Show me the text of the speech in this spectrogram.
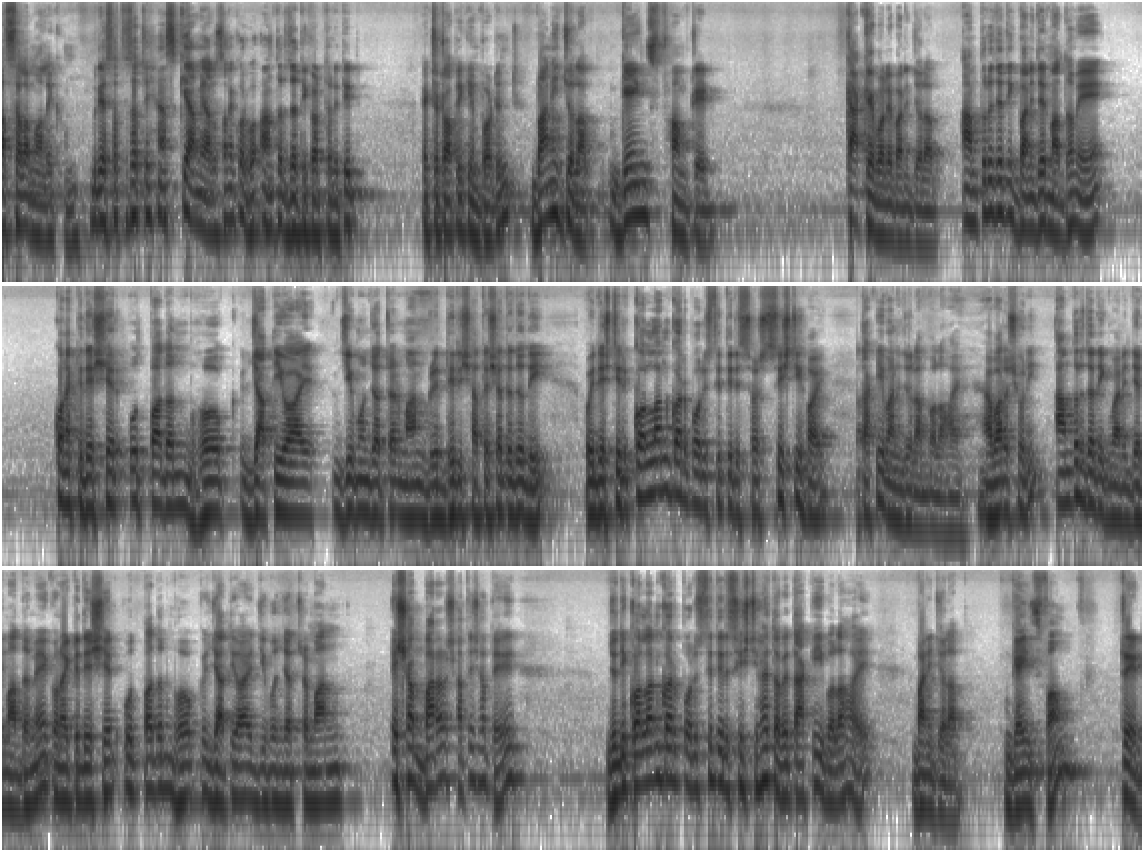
আসসালামু আলাইকুম। প্রিয় ছাত্রছাত্রী, আজকে আমি আলোচনা করব আন্তর্জাতিক অর্থনীতির একটা টপিক ইম্পর্টেন্ট বাণিজ্য লাভ গেইনস ফ্রম ট্রেড কাকে বলে বাণিজ্য লাভ? আন্তর্জাতিক বাণিজ্যের মাধ্যমে কোন একটি দেশের উৎপাদন, ভোগ, জাতীয় আয়, জীবনযাত্রার মান বৃদ্ধির সাথে সাথে যদি ওই দেশটির কল্যাণকর পরিস্থিতির সৃষ্টি হয়, তাকেই বাণিজ্য লাভ বলা হয়। আবারও শুনি, আন্তর্জাতিক বাণিজ্যের মাধ্যমে কোনো একটি দেশের উৎপাদন, ভোগ, জাতীয় আয়, জীবনযাত্রার মান এসব বাড়ার সাথে সাথে যদি কল্যাণকর পরিস্থিতির সৃষ্টি হয়, তবে তাকেই বলা হয় বাণিজ্য লাভ গেইনস ফ্রম ট্রেড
